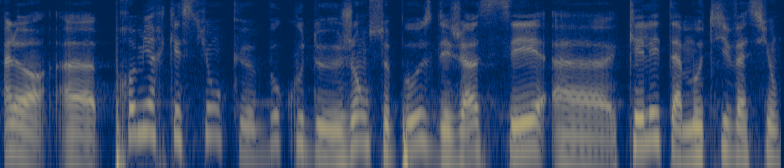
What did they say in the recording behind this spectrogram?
alors euh, première question que beaucoup de gens se posent déjà, c'est euh, quelle est ta motivation?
